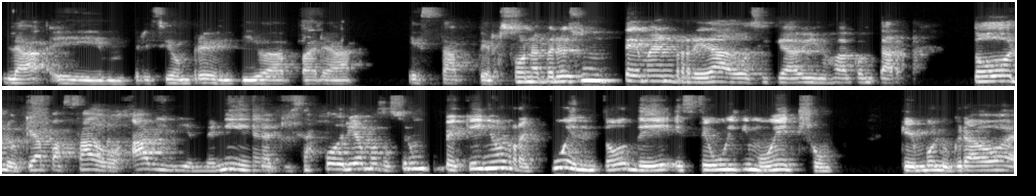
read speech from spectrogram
la eh, prisión preventiva para esta persona. Pero es un tema enredado, así que Avi nos va a contar todo lo que ha pasado. Avi, bienvenida. Quizás podríamos hacer un pequeño recuento de este último hecho que ha involucrado a,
